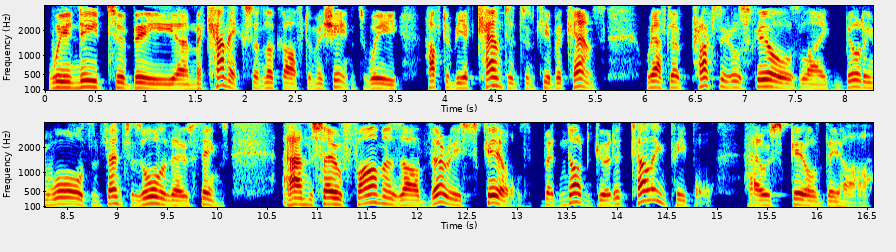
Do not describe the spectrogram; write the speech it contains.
We need to be uh, mechanics and look after machines. We have to be accountants and keep accounts. We have to have practical skills like building walls and fences, all of those things. And so farmers are very skilled, but not good at telling people how skilled they are.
